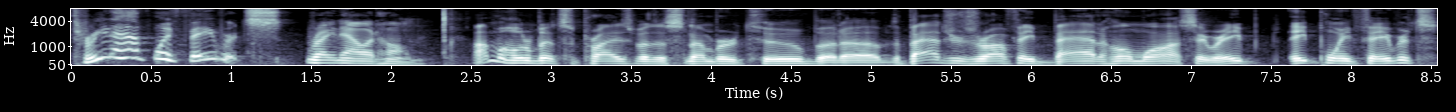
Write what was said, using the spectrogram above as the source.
three and a half point favorites right now at home. I'm a little bit surprised by this number, too, but uh, the Badgers are off a bad home loss. They were eight, eight point favorites,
